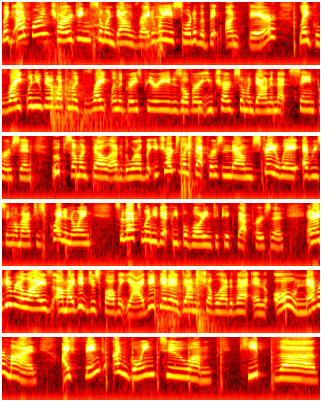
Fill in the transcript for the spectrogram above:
like I find charging someone down right away is sort of a bit unfair unfair. Like right when you get a weapon, like right when the grace period is over, you charge someone down and that same person, oops, someone fell out of the world, but you charge like that person down straight away every single match is quite annoying. So that's when you get people voting to kick that person. And I do realize um I did just fall, but yeah, I did get a diamond shovel out of that and oh, never mind. I think I'm going to um keep the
